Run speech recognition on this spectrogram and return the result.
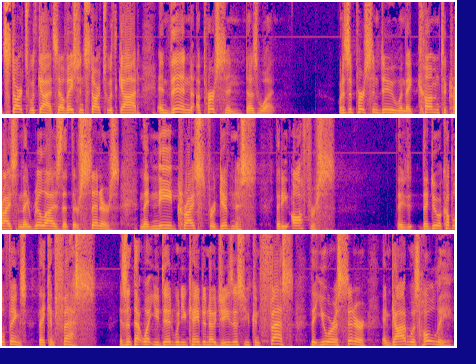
It starts with God. Salvation starts with God. And then a person does what? What does a person do when they come to Christ and they realize that they're sinners and they need Christ's forgiveness that He offers? They, they do a couple things. They confess. Isn't that what you did when you came to know Jesus? You confess that you were a sinner and God was holy.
